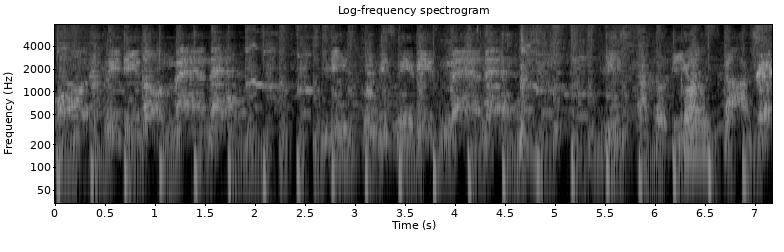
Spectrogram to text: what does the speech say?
горе, прийди до мене, квітку візьми від мене, квітка тобі розкаже.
